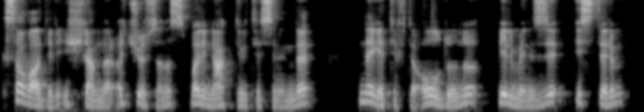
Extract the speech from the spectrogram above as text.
kısa vadeli işlemler açıyorsanız balina aktivitesinin de negatifte olduğunu bilmenizi isterim.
